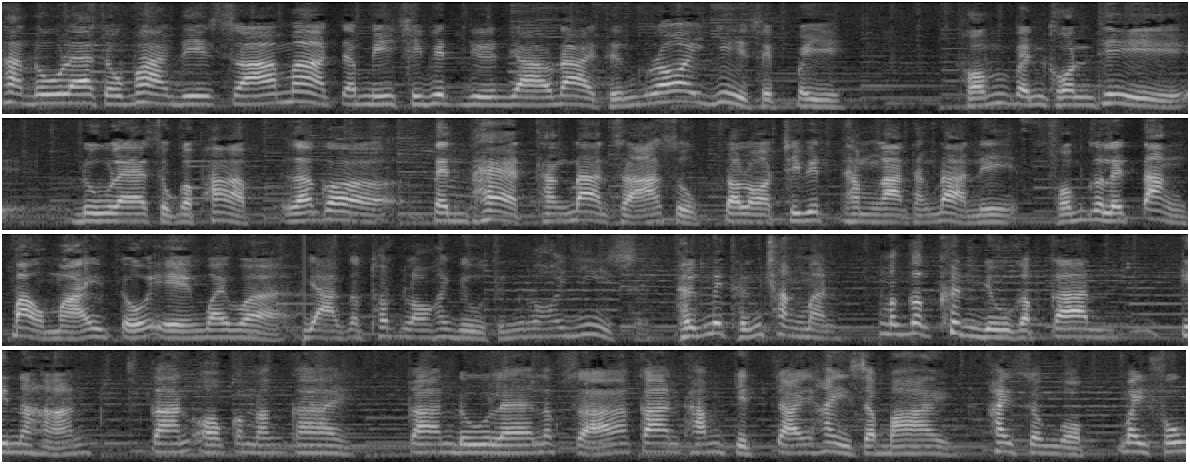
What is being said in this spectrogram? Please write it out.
ถ้าดูแลสุขภาพดีสามารถจะมีชีวิตยืนยาวได้ถึง 120 ปี ผมเป็นคนที่ ดูแลสุขภาพ แล้วก็เป็นแพทย์ทางด้านสาธารณสุข ตลอดชีวิตทำงานทางด้านนี้ ผมก็เลยตั้งเป้าหมายตัวเองไว้ว่า อยากจะทดลองให้อยู่ถึง 120 ถึงไม่ถึงช่างมัน มันก็ขึ้นอยู่กับการกินอาหาร การออกกำลังกาย การดูแลรักษาการทำจิตใจให้สบาย ให้สงบไม่ฟุ้ง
